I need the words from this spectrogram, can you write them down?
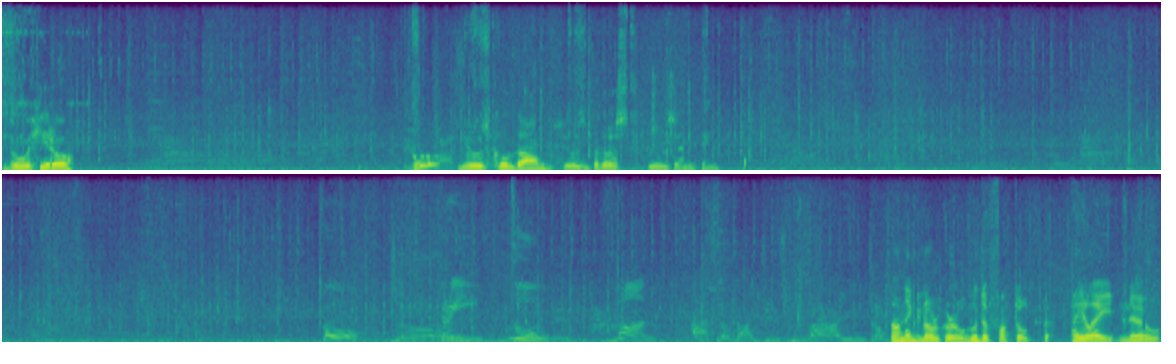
Do hero. Use cooldown, use burst, use anything. Four, three, two, one. Don't ignore girl. Who the fuck told P- Pele? No,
